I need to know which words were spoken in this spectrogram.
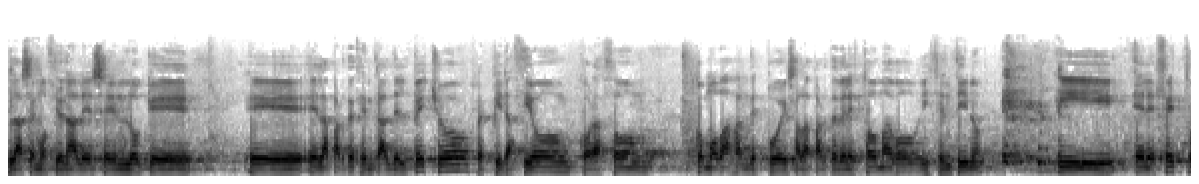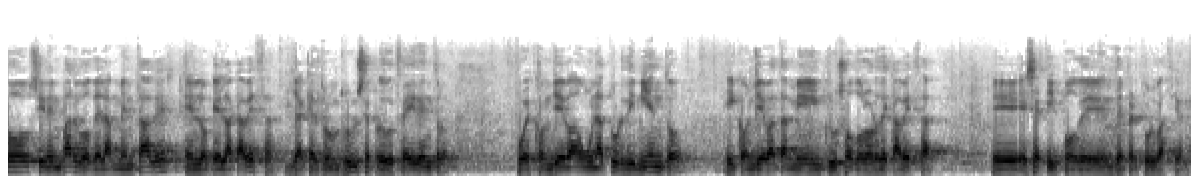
Las emocionales en lo que eh, es la parte central del pecho, respiración, corazón, cómo bajan después a la parte del estómago y centino y el efecto, sin embargo, de las mentales en lo que es la cabeza, ya que el run run se produce ahí dentro, pues conlleva un aturdimiento y conlleva también incluso dolor de cabeza, eh, ese tipo de, perturbaciones.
